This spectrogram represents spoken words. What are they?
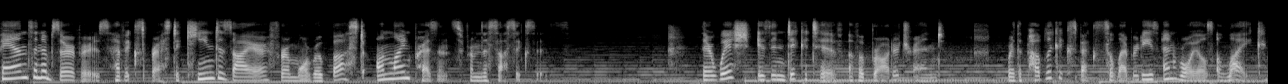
Fans and observers have expressed a keen desire for a more robust online presence from the Sussexes. Their wish is indicative of a broader trend where the public expects celebrities and royals alike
